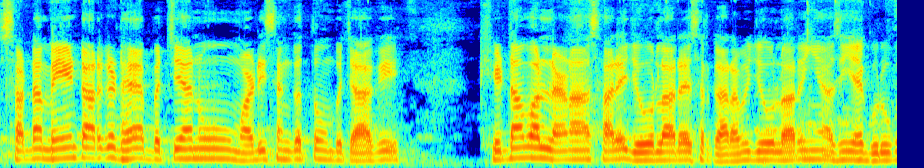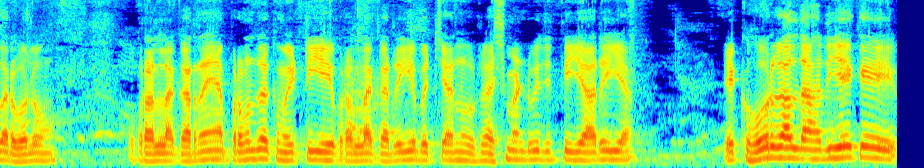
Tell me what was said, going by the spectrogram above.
ਸਾਡਾ ਮੇਨ ਟਾਰਗੇਟ ਹੈ ਬੱਚਿਆਂ ਨੂੰ ਮਾੜੀ ਸੰਗਤ ਤੋਂ ਬਚਾ ਕੇ ਖੇਡਾਂ ਵੱਲ ਲੈਣਾ। ਸਾਰੇ ਜ਼ੋਰ ਲਾ ਰਹੇ ਸਰਕਾਰਾਂ ਵੀ ਜ਼ੋਰ ਲਾ ਰਹੀਆਂ। ਅਸੀਂ ਇਹ ਗੁਰੂ ਘਰ ਵੱਲੋਂ ਉਪਰਾਲਾ ਕਰ ਰਹੇ ਹਾਂ ਪ੍ਰਬੰਧਕ ਕਮੇਟੀ ਇਹ ਉਪਰਾਲਾ ਕਰ ਰਹੀ ਹੈ। ਬੱਚਿਆਂ ਨੂੰ ਰਿਫਰੈਸ਼ਮੈਂਟ ਵੀ ਦਿੱਤੀ ਜਾ ਰਹੀ ਆ। ਇੱਕ ਹੋਰ ਗੱਲ ਦੱਸ ਦਈਏ ਕਿ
